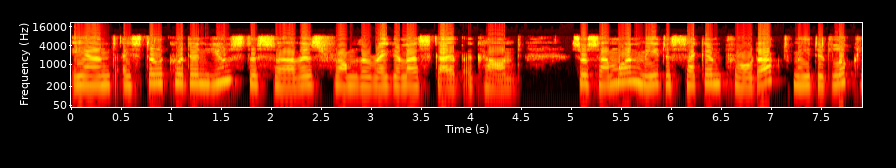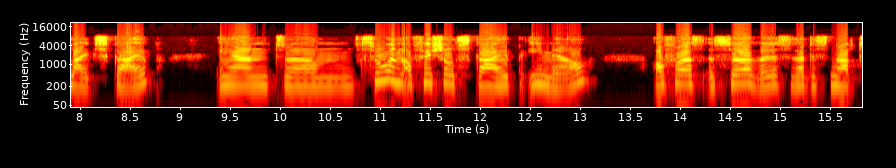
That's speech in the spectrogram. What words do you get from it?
and I still couldn't use the service from the regular Skype account. So someone made a second product, made it look like Skype, and um, through an official Skype email offers a service that is not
